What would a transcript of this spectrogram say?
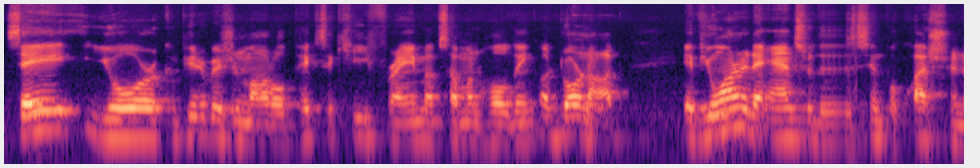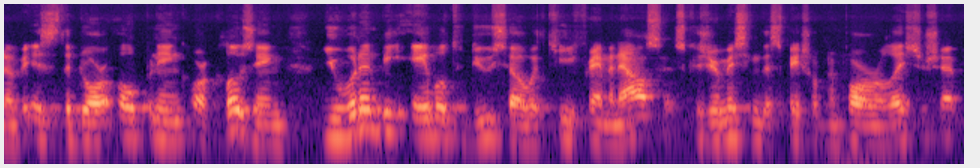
Say your computer vision model picks a key frame of someone holding a doorknob if you wanted to answer the simple question of is the door opening or closing, you wouldn't be able to do so with keyframe analysis because you're missing the spatial temporal relationship.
